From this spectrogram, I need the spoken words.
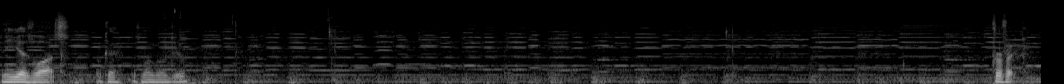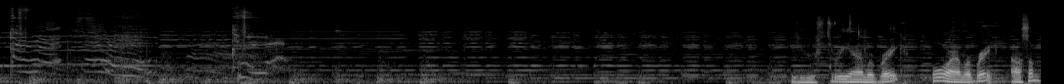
And he has lots. Okay, that's what I'm gonna do. Perfect. Do three armor break, four armor break. Awesome.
